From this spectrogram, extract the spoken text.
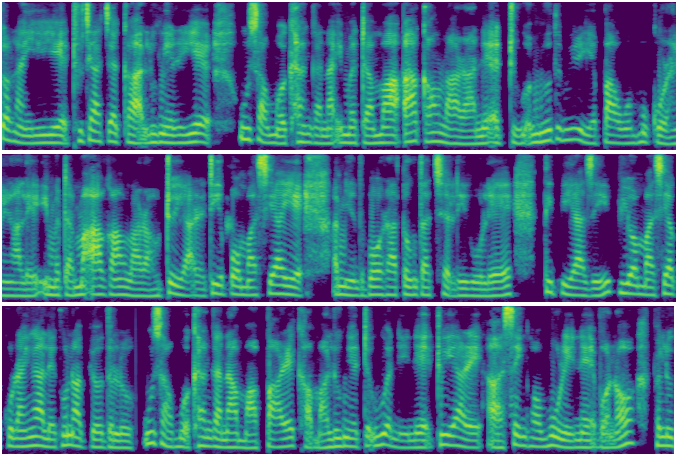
တော်လှန်ရေးရဲ့ထူးခြားချက်ကလူငယ်တွေရဲ့ဥဆောင်မှုအခန်းကဏ္ဍအင်မတန်မှအားကောင်းလာတာနဲ့အတူအမျိုးသမီးတွေရဲ့ပါဝင်မှုကိုယ်တိုင်ကလည်းအင်မတန်မှအားကောင်းလာတာကိုတွေ့ရတယ်ဒီအပေါ်မှာဆရာရဲ့အမြင်သဘောထားသုံးသပ်ချက်လေးကိုလည်းသိပြရစီပြီးတော့မှဆရာကိုယ်တိုင်ကလည်းခုနပြောသလိုဥဆောင်မှုအခန်းကဏ္ဍမှာပါတဲ့အခါမှာလူငယ်တဦးအနေနဲ့တွေ့ရတဲ့အာစိန်ခေါ်မှုတွေနဲ့ပေါ့နော်ဘယ်လို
